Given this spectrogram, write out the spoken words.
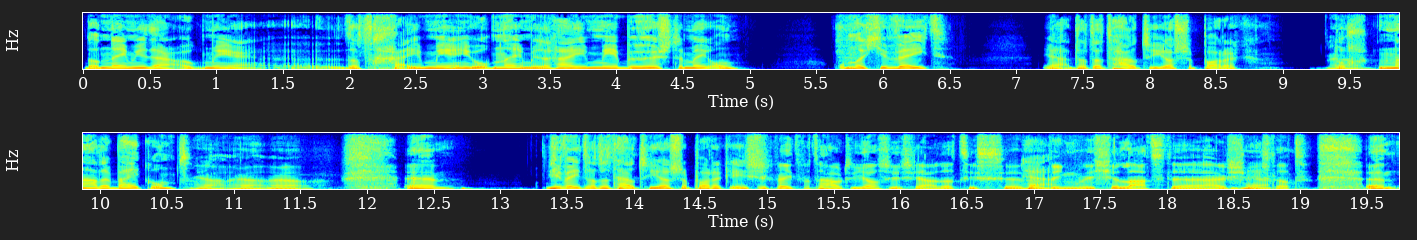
dan neem je daar ook meer, uh, dat ga je meer in je opnemen. Daar ga je meer bewust mee om. Omdat je weet, ja, dat het Houten Jassenpark ja. toch naderbij komt. Ja, ja, ja. Um, je weet wat het Houten Jassenpark is? Ik weet wat de Houten Jas is, ja. Dat is uh, dat ding, is je laatste huisje, is dat. Um,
